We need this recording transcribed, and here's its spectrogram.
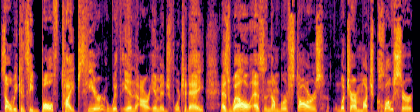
So we can see both types here within our image for today, as well as a number of stars, which are much closer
